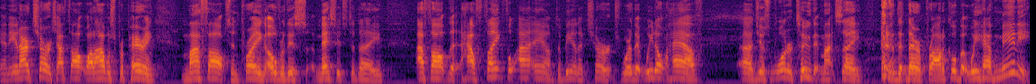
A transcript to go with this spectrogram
And in our church, I thought while I was preparing my thoughts and praying over this message today, I thought that how thankful I am to be in a church where that we don't have uh, just one or two that might say that they're a prodigal, but we have many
